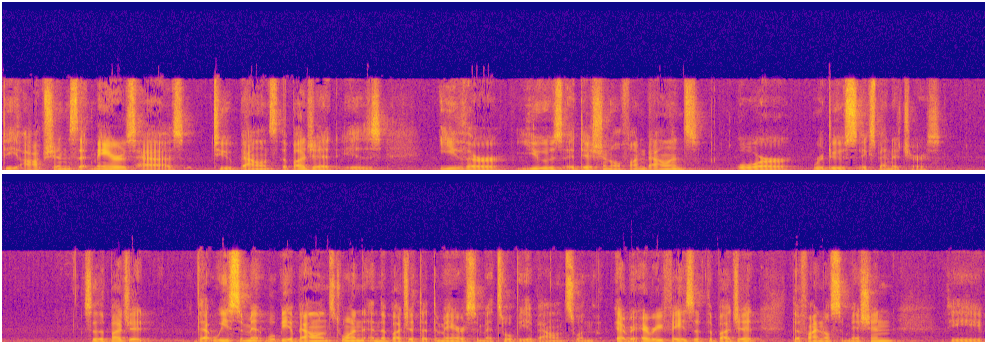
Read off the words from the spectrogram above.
the options that mayors has to balance the budget is either use additional fund balance or reduce expenditures. So the budget that we submit will be a balanced one, and the budget that the mayor submits will be a balanced one. Every, every phase of the budget, the final submission, the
